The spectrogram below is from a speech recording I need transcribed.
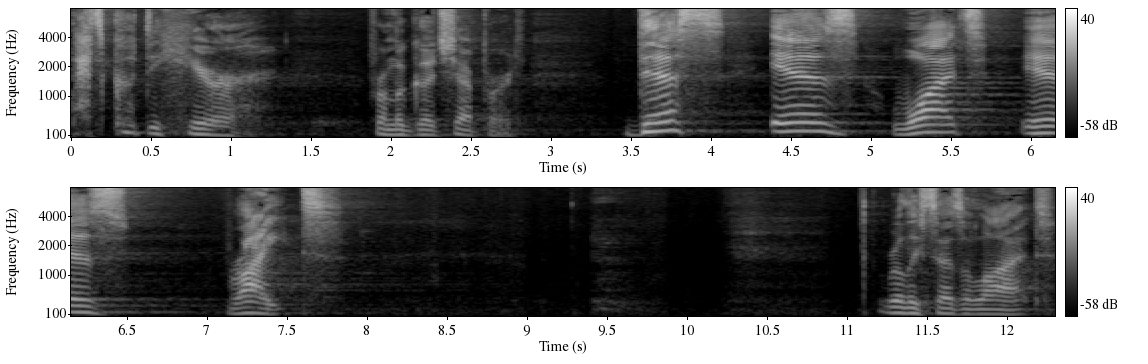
That's good to hear from a good shepherd. This is what is right. Really says a lot.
